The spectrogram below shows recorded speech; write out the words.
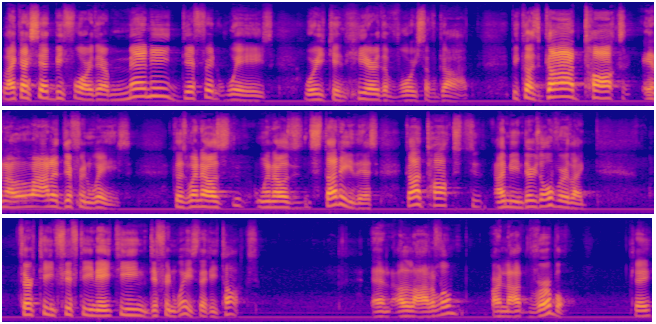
like I said before, there are many different ways where you can hear the voice of God. Because God talks in a lot of different ways. Because when I was when I was studying this, God talks to I mean, there's over like 13, 15, 18 different ways that he talks. And a lot of them are not verbal. Okay?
